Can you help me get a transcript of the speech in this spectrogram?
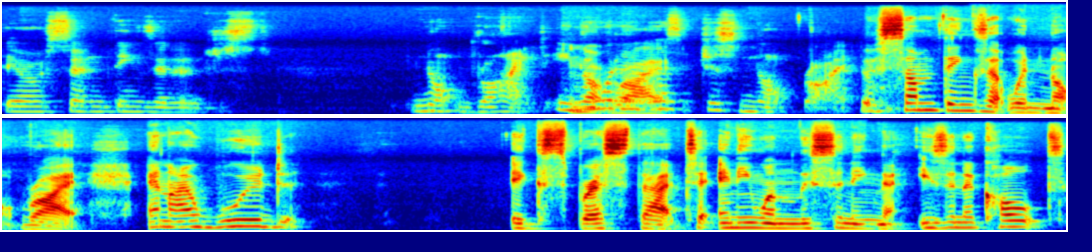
there are certain things that are just not right. You Not what right. it was? Just not right. There's some things that were not right. And I would express that to anyone listening that isn't a cult.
